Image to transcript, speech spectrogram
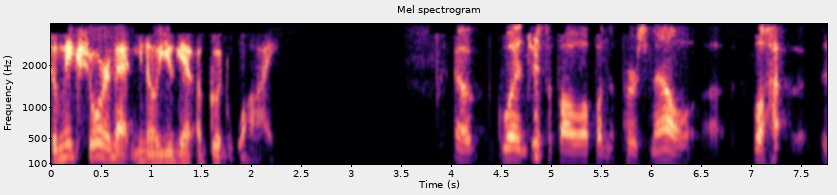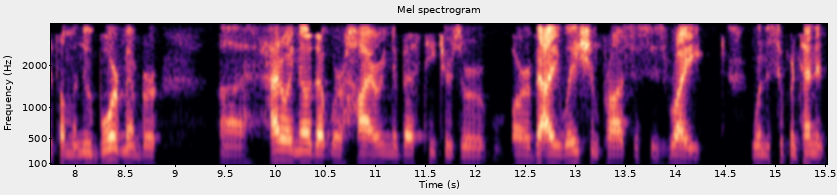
So make sure that, you know, you get a good why. Uh, Gwen, just to follow up on the personnel, uh, well, how, if I'm a new board member, uh, how do I know that we're hiring the best teachers or our evaluation process is right when the superintendent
